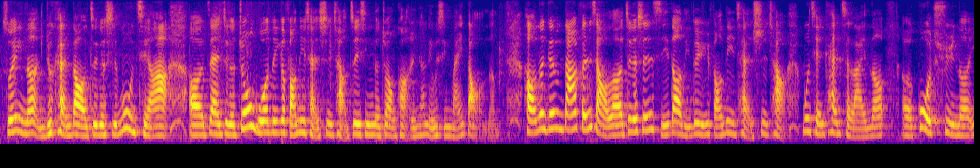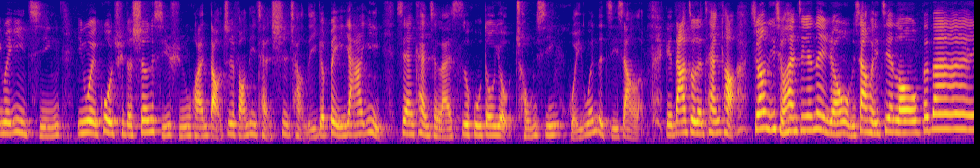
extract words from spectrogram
所以呢，你就看到这个是目前啊，呃，在这个中国的一个房地产市。市场最新的状况，人家流行买岛呢。好，那跟大家分享了这个升息到底对于房地产市场目前看起来呢，呃，过去呢因为疫情，因为过去的升息循环导致房地产市场的一个被压抑，现在看起来似乎都有重新回温的迹象了。给大家做个参考，希望你喜欢今天内容，我们下回见喽，拜拜。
